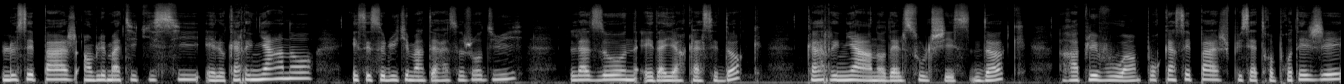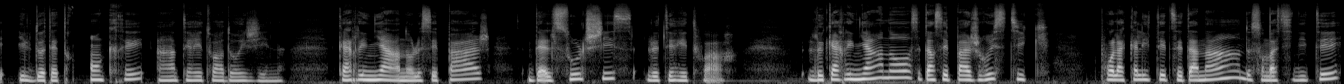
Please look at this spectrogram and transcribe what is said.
Le cépage emblématique ici est le Carignano et c'est celui qui m'intéresse aujourd'hui. La zone est d'ailleurs classée DOC, Carignano del Sulcis DOC. Rappelez-vous, hein, pour qu'un cépage puisse être protégé, il doit être ancré à un territoire d'origine. Carignano, le cépage, del Sulcis, le territoire. Le Carignano, c'est un cépage rustique. Pour la qualité de ses tanins, de son acidité,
